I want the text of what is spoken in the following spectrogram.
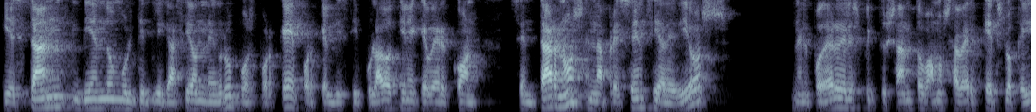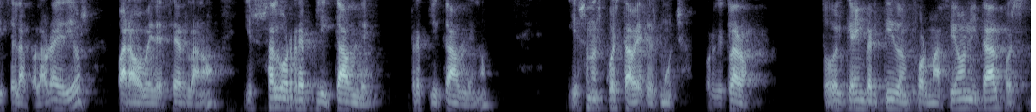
y están viendo multiplicación de grupos. ¿Por qué? Porque el discipulado tiene que ver con sentarnos en la presencia de Dios, en el poder del Espíritu Santo, vamos a ver qué es lo que dice la palabra de Dios para obedecerla, ¿no? Y eso es algo replicable, replicable, ¿no? Y eso nos cuesta a veces mucho, porque claro, todo el que ha invertido en formación y tal, pues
